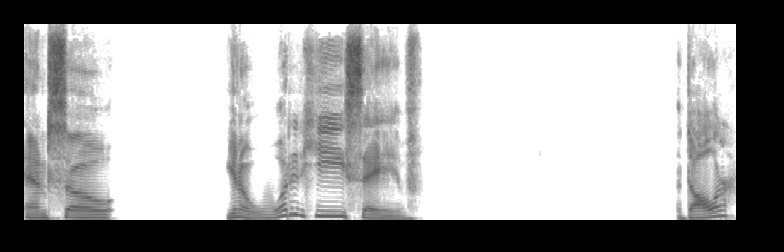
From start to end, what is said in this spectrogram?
And so, you know, what did he save? A dollar?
